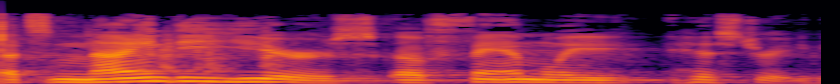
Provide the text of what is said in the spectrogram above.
that's 90 years of family history.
